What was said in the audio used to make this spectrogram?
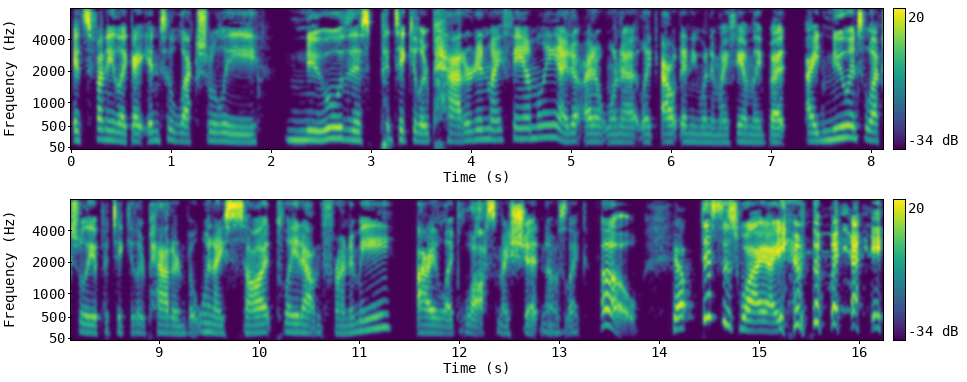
it's funny like i intellectually knew this particular pattern in my family i don't i don't want to like out anyone in my family but i knew intellectually a particular pattern but when i saw it played out in front of me i like lost my shit and i was like oh Yep. this is why i am the way i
